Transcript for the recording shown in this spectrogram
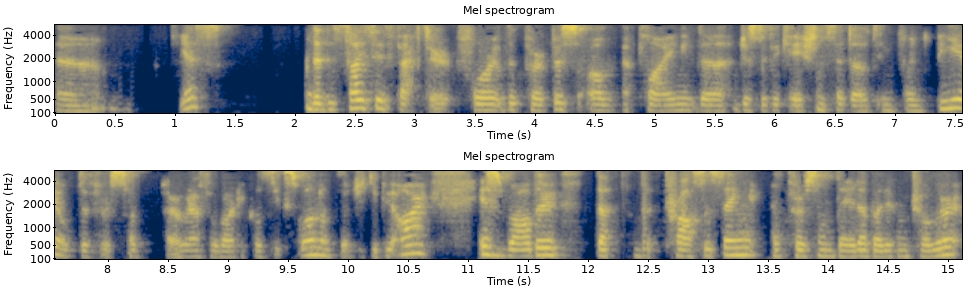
Um, yes, the decisive factor for the purpose of applying the justification set out in point B of the first subparagraph of Article 6.1 of the GDPR is rather that the processing of personal data by the controller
